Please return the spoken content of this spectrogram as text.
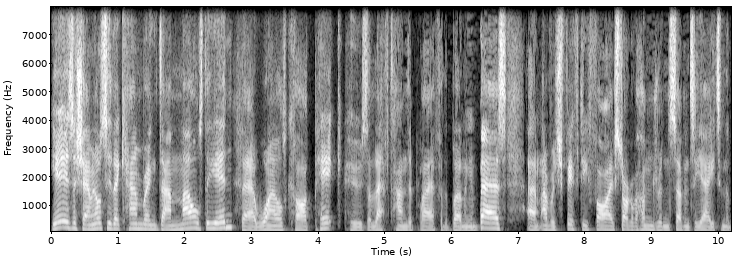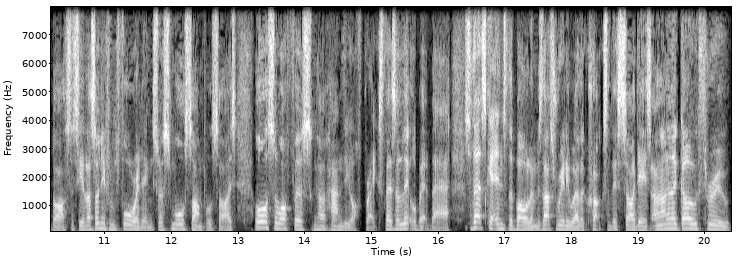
Yeah, it is a shame. And obviously, they can bring Dan Mousley in, their wild card pick, who's a left handed player for the Birmingham Bears. Um, averaged 55, strike of 178 in the Blasters year. That's only from four innings, so a small sample size. Also offers some kind of handy off breaks. There's a little bit there. So let's get into the bowling because that's really where the crux of this side is. And I'm going to go through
